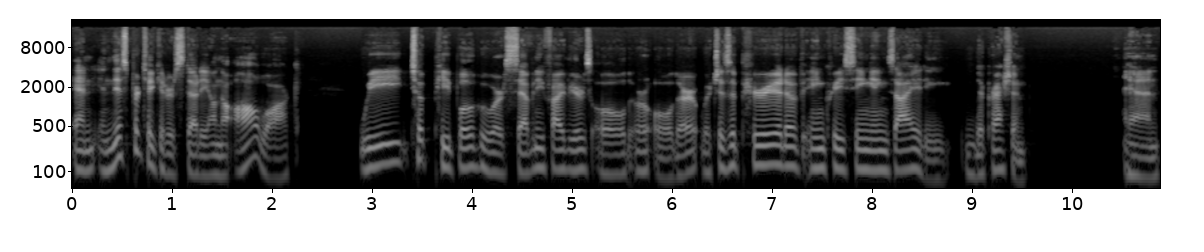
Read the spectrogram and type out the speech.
And in this particular study on the awe walk, we took people who are 75 years old or older, which is a period of increasing anxiety depression, and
